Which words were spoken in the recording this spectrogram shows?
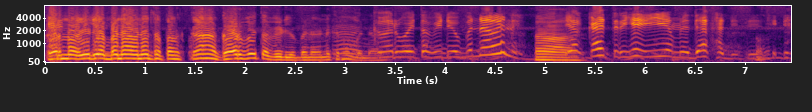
ઘરનો વીડિયો બનાવે ને તો પણ કાં ઘર હોય તો વીડિયો બનાવે ને ક્યાં બનાવે? ઘર હોય તો વીડિયો બનાવે ને? એક કાંતરી હે એ અમે દેખાડી દીધી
